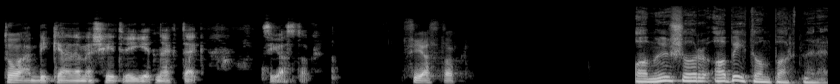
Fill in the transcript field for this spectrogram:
további kellemes hétvégét nektek, sziasztok! Sziasztok! A műsor a Béton partnere.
